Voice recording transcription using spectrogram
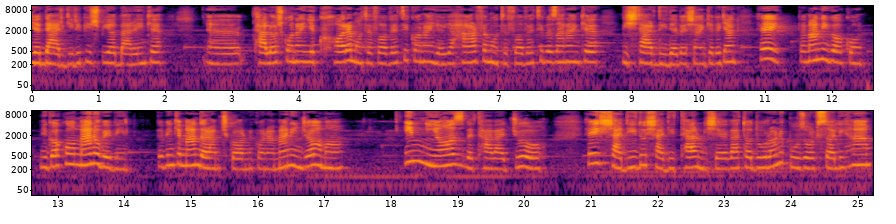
یه درگیری پیش بیاد برای اینکه تلاش کنن یه کار متفاوتی کنن یا یه حرف متفاوتی بزنن که بیشتر دیده بشن که بگن هی به من نگاه کن نگاه کن منو ببین. ببین که من دارم چیکار می‌کنم. من اینجا ما این نیاز به توجه هی شدید و شدیدتر میشه و تا دوران بزرگسالی هم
